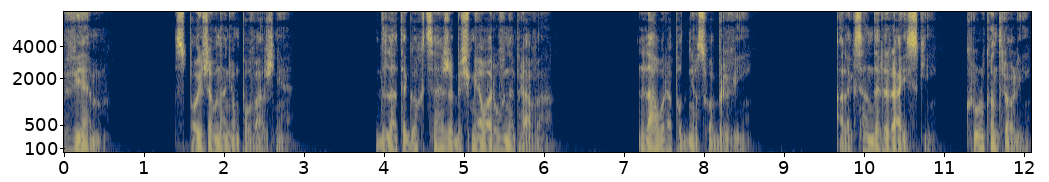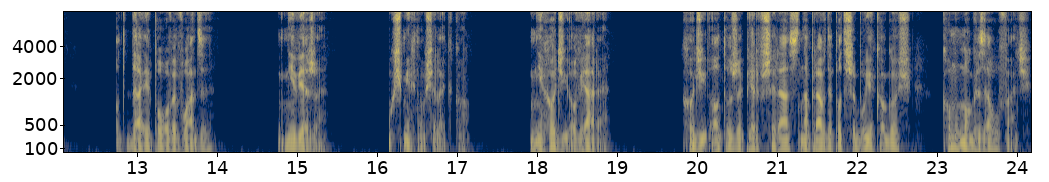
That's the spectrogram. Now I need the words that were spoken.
Wiem. Spojrzał na nią poważnie. Dlatego chcę, żebyś miała równe prawa. Laura podniosła brwi. Aleksander Rajski, król kontroli, oddaje połowę władzy? Nie wierzę. Uśmiechnął się lekko. Nie chodzi o wiarę. Chodzi o to, że pierwszy raz naprawdę potrzebuję kogoś, komu mogę zaufać.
